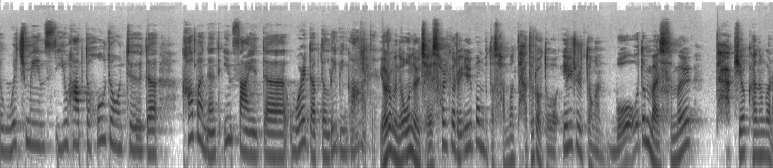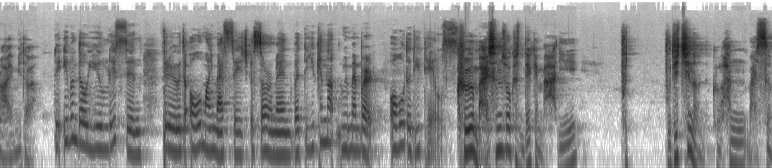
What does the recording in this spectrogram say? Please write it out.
which means you have to hold on to the covenant inside the word of the living God. 여러분이 오늘 제 설교를 1번부터 3번 다 들어도 일주일 동안 모든 말씀을 다 기억하는 건 아닙니다. even though you listen through the, all my message sermon, but you cannot remember all the details. 그 말씀 속에서 내게 많이 부, 부딪히는 그 한 말씀.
